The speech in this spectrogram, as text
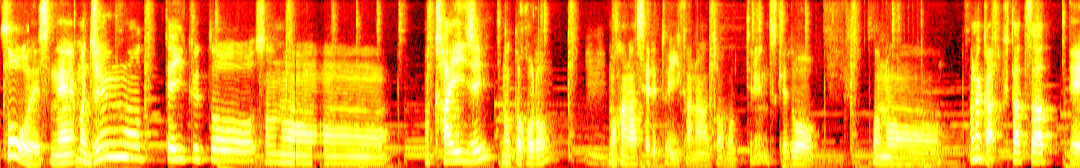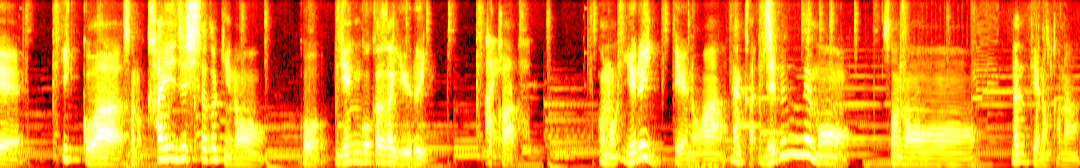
そうですね、まあ、順を追っていくとそのまあ開示のところうん。も話せるといいかなと思ってるんですけどこのまあなんか2つあって1個はその開示した時のこう言語化が緩いとか、はいはい。この緩いっていうのはなんか自分でもそのなんていうのかな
